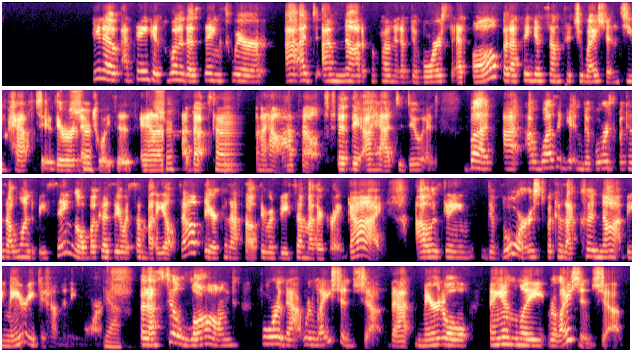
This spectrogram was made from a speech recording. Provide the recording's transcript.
you know, I think it's one of those things where I, I, am not a proponent of divorce at all, but I think in some situations you have to. There are Sure. no choices, and Sure. that's kind of how I felt that they, I had to do it. But I, I wasn't getting divorced because I wanted to be single because there was somebody else out there because I thought there would be some other great guy. I was getting divorced because I could not be married to him anymore Yeah. but I still longed for that relationship, that marital family relationship.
